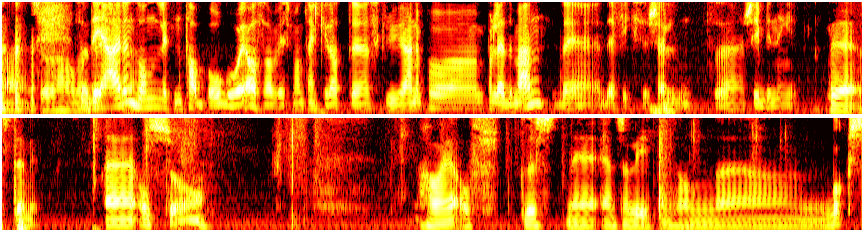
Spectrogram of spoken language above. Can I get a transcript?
Nei, så Så det er en sånn liten tabbe å gå i, altså, hvis man tenker at uh, skrujernet på, på Leatherman, det, det fikser sjeldent uh, skibindinger. Det stemmer. Eh, og så har jeg oftest med en sånn liten sånn uh, boks.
